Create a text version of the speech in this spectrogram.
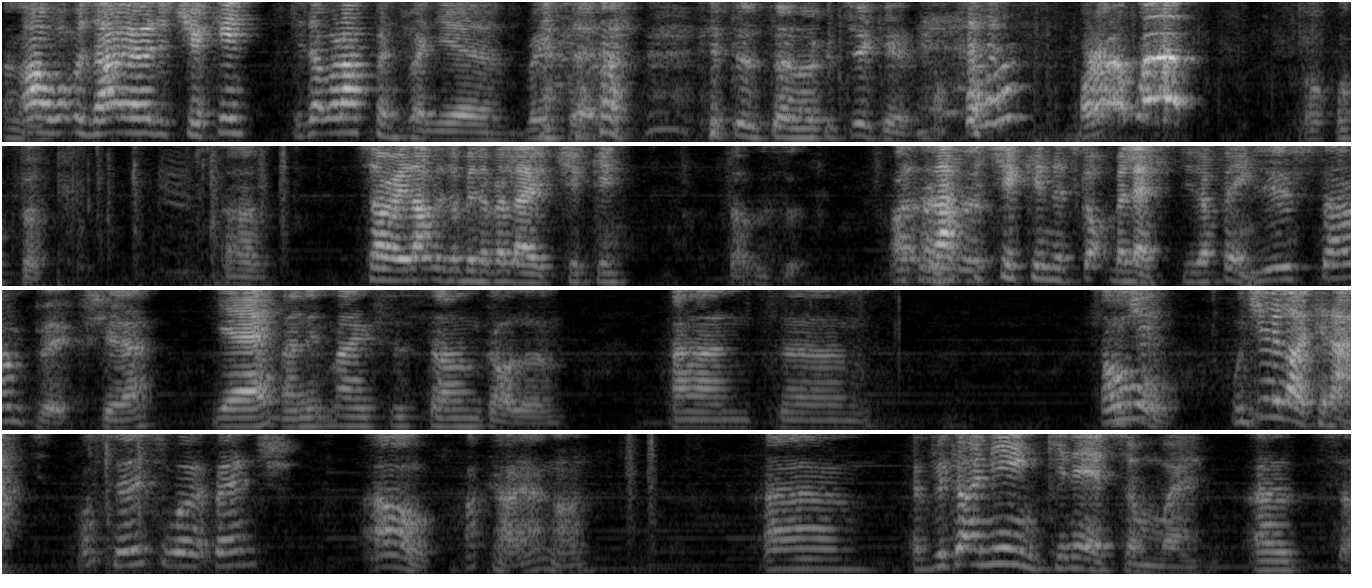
Hang Oh, what was that? I heard a chicken. Is that what happens when you research? it does sound like a chicken. Sorry, Oh, what the? Um, that was a bit of a loud chicken. that was. Okay, that's so a chicken that's got molested, I think. you use stone bricks, yeah, Yeah. and it makes a stone golem, and um. Would you- Oh, Would you like an act? what's this workbench? Oh, okay, hang on. Um, Have we got any ink in here somewhere? uh, so,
